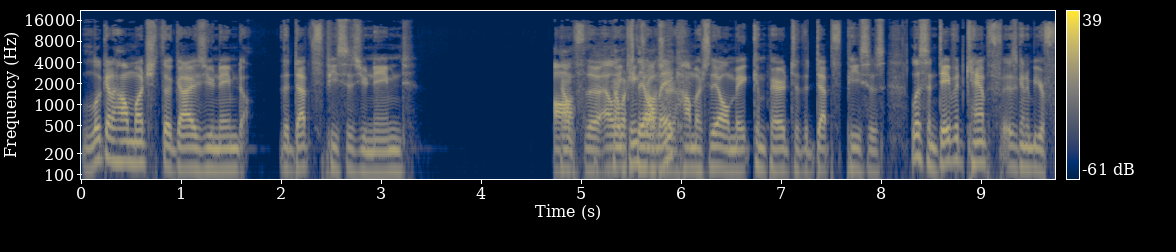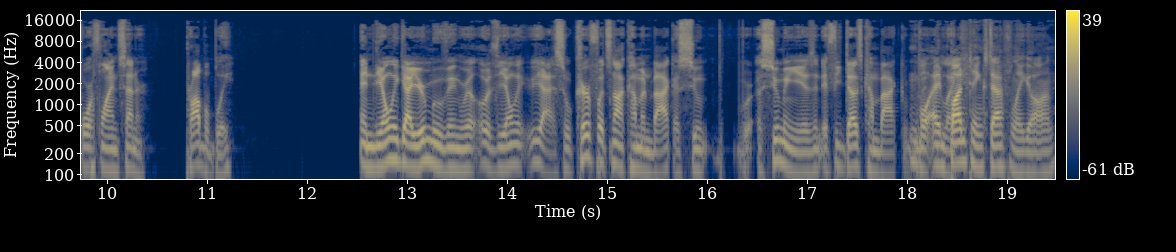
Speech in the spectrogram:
Look at how much the guys you named, the depth pieces you named How- off the how LA much Kings roster, make? how much they all make compared to the depth pieces. Listen, David Kampf is going to be your fourth line center, probably. And the only guy you're moving, or the only yeah, so Kerfoot's not coming back. Assume, assuming he isn't. If he does come back, Well, and like, Bunting's definitely gone.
